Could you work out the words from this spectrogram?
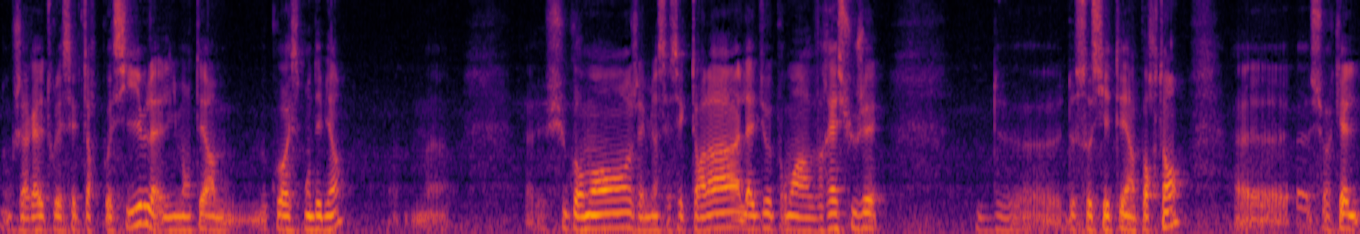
Donc j'ai regardé tous les secteurs possibles. L'alimentaire me correspondait bien. Euh, je suis gourmand, j'aime bien ces secteurs-là. La bio est pour moi un vrai sujet de, société important euh, sur lequel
